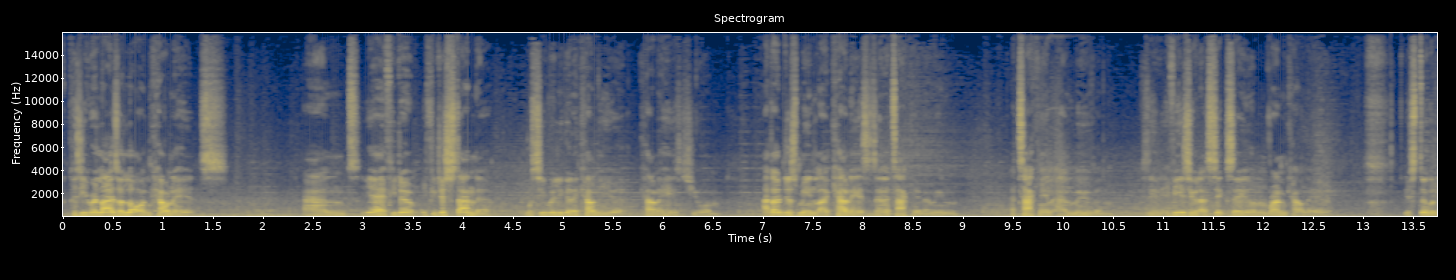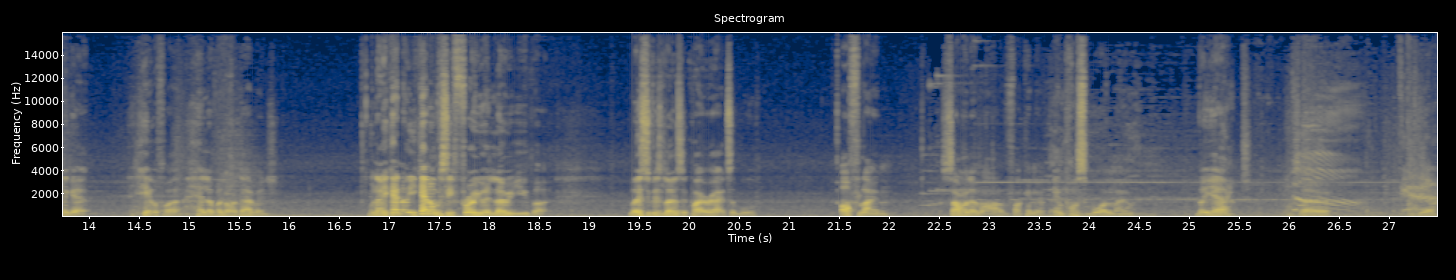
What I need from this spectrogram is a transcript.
because he relies a lot on counter hits. And yeah, if you don't, if you just stand there, what's he really going to counter you? Counter hits you on? I don't just mean like counter hits as in attacking. I mean attacking and moving. Because if you with that 6A on run counter you're still going to get hit with a hell of a lot of damage. You know, he can he can obviously throw you and low you, but most of his lows are quite reactable. Offline, some of them are fucking impossible online. But yeah, so yeah,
